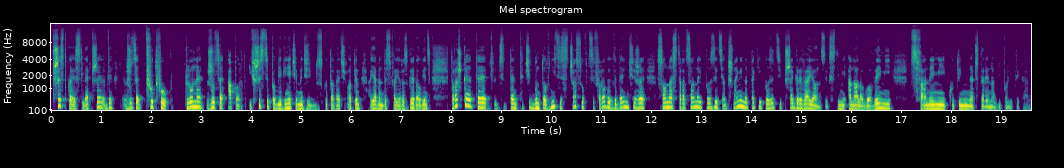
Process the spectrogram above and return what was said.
Wszystko jest lepsze, rzucę tfu, tfu, plunę, rzucę aport i wszyscy pobiegniecie, będziecie dyskutować o tym, a ja będę swoje rozgrywał. Więc troszkę te, te, te, ci buntownicy z czasów cyfrowych wydaje mi się, że są na straconej pozycji, a przynajmniej na takiej pozycji przegrywających z tymi analogowymi, cwanymi, kutymi na cztery nogi politykami.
